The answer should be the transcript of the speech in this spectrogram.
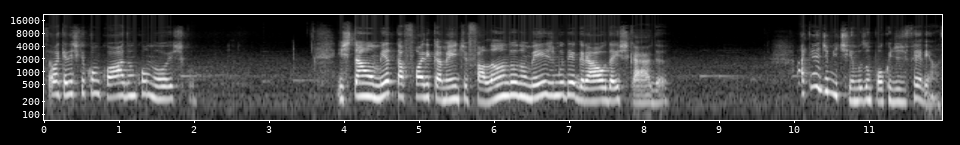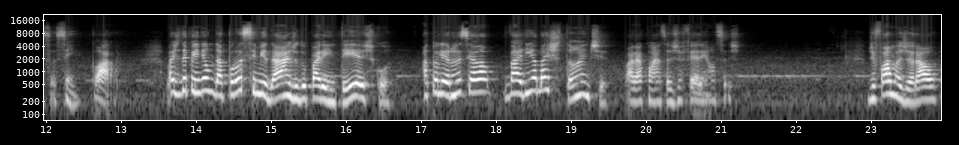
são aqueles que concordam conosco. Estão metaforicamente falando no mesmo degrau da escada. Até admitimos um pouco de diferença, sim, claro. Mas dependendo da proximidade do parentesco, a tolerância varia bastante para com essas diferenças. De forma geral,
